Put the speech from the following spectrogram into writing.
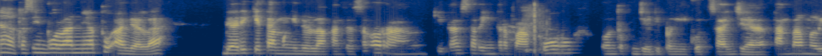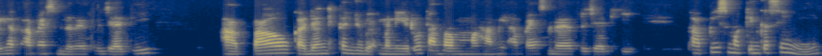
Nah, kesimpulannya tuh adalah dari kita mengidolakan seseorang, kita sering terpaku untuk menjadi pengikut saja tanpa melihat apa yang sebenarnya terjadi atau kadang kita juga meniru tanpa memahami apa yang sebenarnya terjadi. Tapi semakin ke sini,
